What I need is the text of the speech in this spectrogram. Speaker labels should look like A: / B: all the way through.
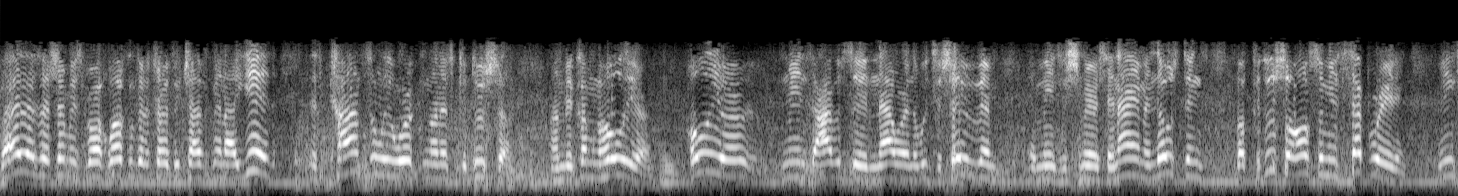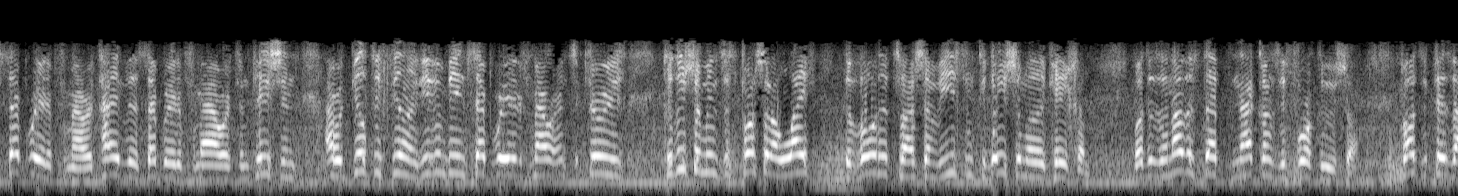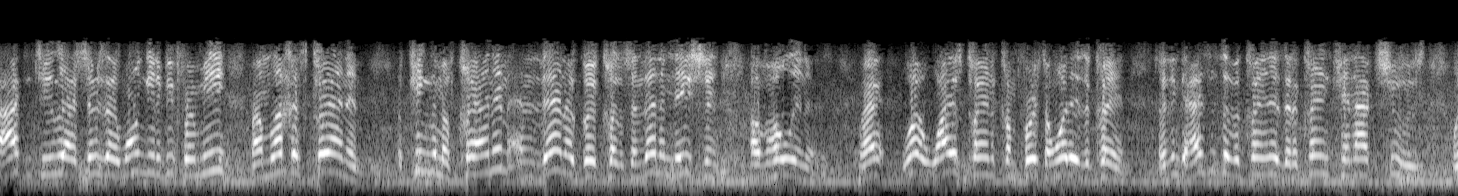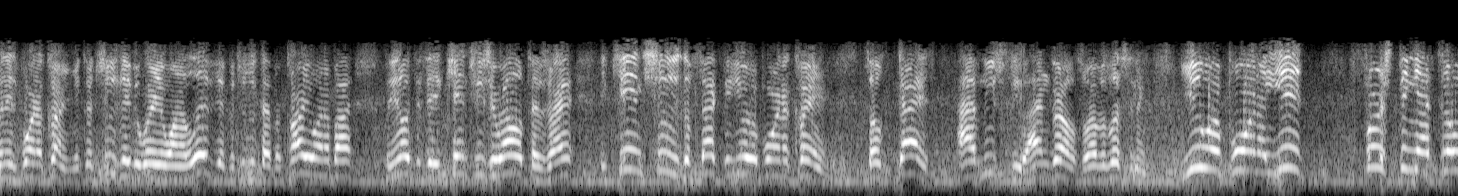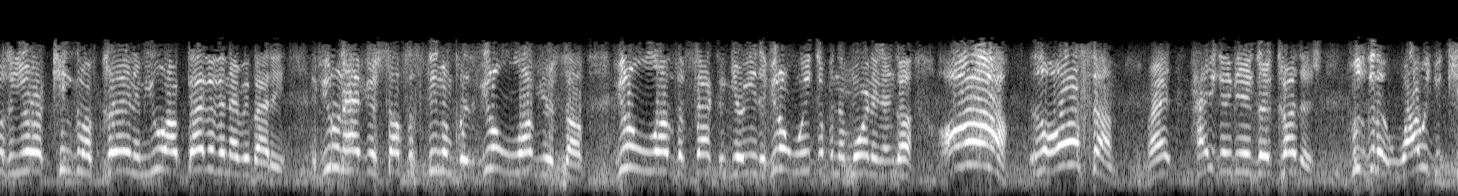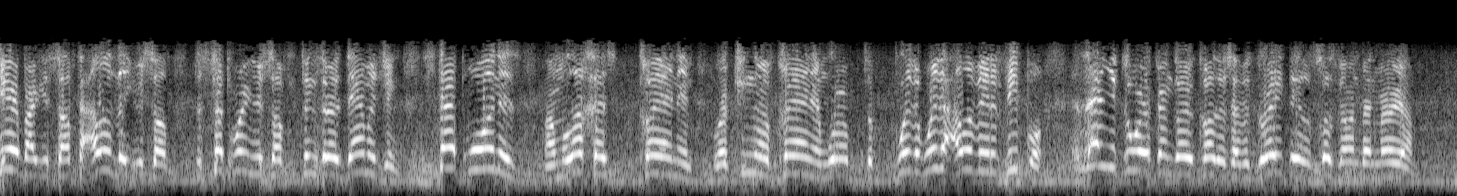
A: Hashem Yisbarach, welcome to the Torah through traffic. And a Yid is constantly working on his Kedusha, on becoming holier. Holier means obviously now we're in the weeks of Shavim, it means the Shmiras Einayim and those things, but Kedusha also means separating being separated from our taiva, separated from our temptations, our guilty feelings, even being separated from our insecurities. Kedusha means this person a life devoted to Hashem. V'yisim kedoshim But there's another step, and that comes before Kedusha. Pasuk says, Hashem says, I want you to be for me, mamlechas koyanim, a kingdom of koyanim, and then a goy kadosh, and then a nation of holiness. Right? What, why does kohen come first, and what is a kohen? So I think the essence of a kohen is that a kohen cannot choose when he's born a kohen. You could choose maybe where you want to live, you could choose the type of car you want to buy, but you know what you can't choose your relatives, right? You can't choose the fact that you were born a kohen. So guys, I have news for you, and girls, whoever's listening. You were born a yid. First thing you have to know is that you're a kingdom of kohenim. You are better than everybody. If you don't have your self-esteem in place, if you don't love yourself, if you don't love the fact that you're yid, if you don't wake up in the morning and go, oh, this is awesome, right? How are you going to be a goy kadosh? Who's gonna? Why would you care about yourself to elevate yourself, to separate yourself from things that are damaging? Step one is mamlechas koyanim. We're a kingdom of koyanim. We're the, we're the we're the elevated people, and then you can work on goy kadosh. Have a great day. Let's go Ben Miriam.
